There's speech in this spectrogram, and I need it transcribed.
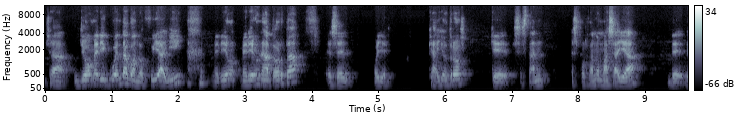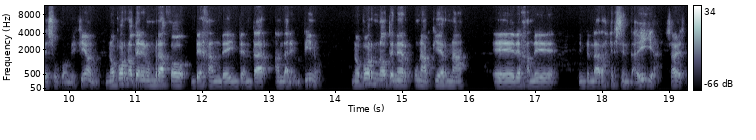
o sea, yo me di cuenta cuando fui allí, me dieron, una torta, es el, oye, que hay otros que se están esforzando más allá de, su condición. No por no tener un brazo dejan de intentar andar en pino. No por no tener una pierna eh, dejan de intentar hacer sentadilla, ¿sabes?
